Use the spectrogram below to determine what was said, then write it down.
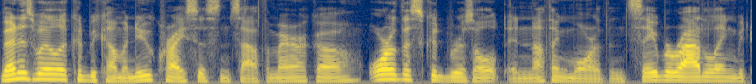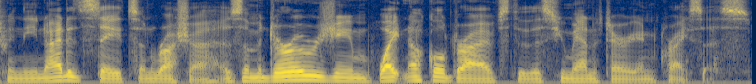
Venezuela could become a new crisis in South America, or this could result in nothing more than saber rattling between the United States and Russia as the Maduro regime white knuckle drives through this humanitarian crisis.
